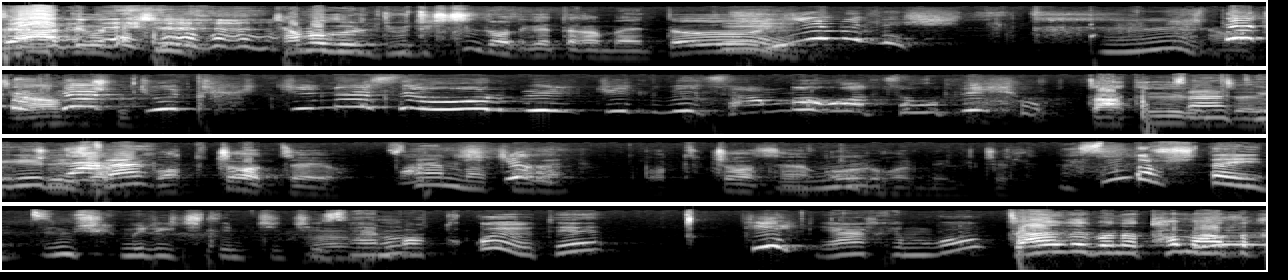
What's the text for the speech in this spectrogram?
За тэгвэл чи чамаг өөр жүжигчин бол гэдэг байгаа юм байна дөө. Ийм л шүү. Чамаг заавч. Жүжигчнээс өөр биржил би сонгох бол суулна шүү. За тэгээд бодож байгаа заяа. Сайн Бодож бодоо. Бодож байгаа сайн гойр гойр мэрэгжил. Насан туршдаа эзэмших мэрэгжил юм чи чи сайн бодохгүй юу те? Тий. Яарах юмгүй? За ингээд манай том хаалга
